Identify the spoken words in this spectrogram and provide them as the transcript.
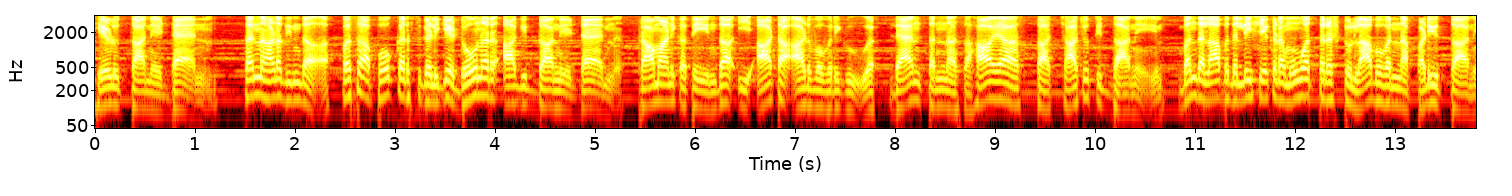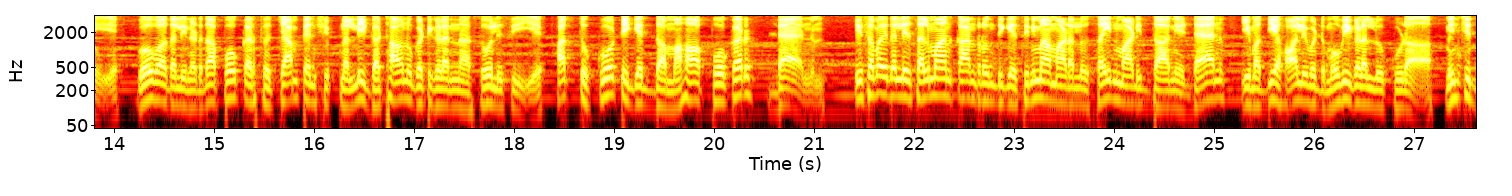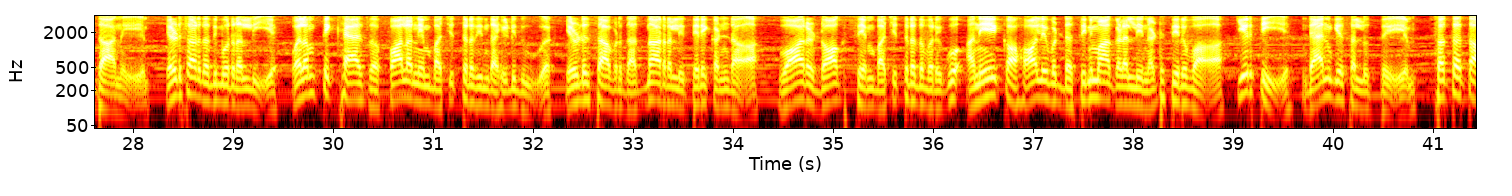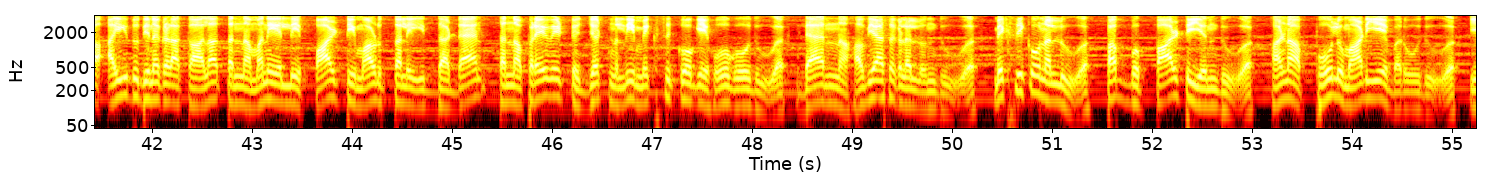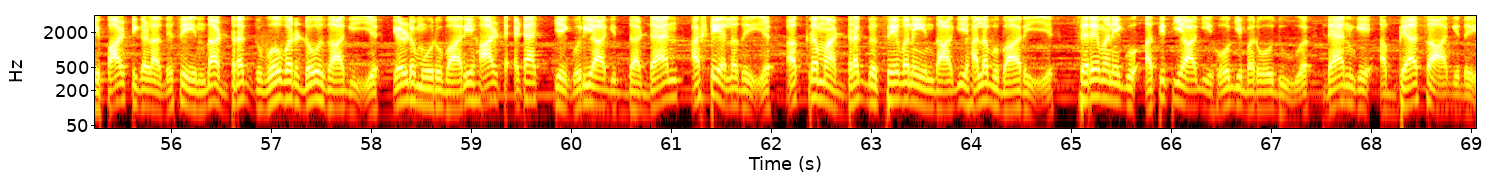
ಹೇಳುತ್ತಾನೆ ಡ್ಯಾನ್. ತನ್ನ ಹಣದಿಂದ ಹೊಸ ಪೋಕರ್ಸ್ ಗಳಿಗೆ ಡೋನರ್ ಆಗಿದ್ದಾನೆ ಡ್ಯಾನ್. ಪ್ರಾಮಾಣಿಕತೆಯಿಂದ ಈ ಆಟ ಆಡುವವರಿಗೂ ಡ್ಯಾನ್ ತನ್ನ ಸಹಾಯ ಹಸ್ತ ಚಾಚುತ್ತಿದ್ದಾನೆ. ಬಂದ ಲಾಭದಲ್ಲಿ ಶೇಕಡ ಮೂವತ್ತರಷ್ಟು ಲಾಭವನ್ನ ಪಡೆಯುತ್ತಾನೆ. ಗೋವಾದಲ್ಲಿ ನಡೆದ ಪೋಕರ್ಸ್ ಚಾಂಪಿಯನ್ಶಿಪ್ನಲ್ಲಿ ಘಟಾನುಘಟಿಗಳನ್ನ ಸೋಲಿಸಿ ಹತ್ತು ಕೋಟಿ ಗೆದ್ದ ಮಹಾ ಪೋಕರ್ ಡ್ಯಾನ್. ಈ ಸಮಯದಲ್ಲಿ ಸಲ್ಮಾನ್ ಖಾನ್ ರೊಂದಿಗೆ ಸಿನಿಮಾ ಮಾಡಲು ಸೈನ್ ಮಾಡಿದ್ದಾನೆ ಡ್ಯಾನ್. ಈ ಮಧ್ಯೆ ಹಾಲಿವುಡ್ ಮೂವಿಗಳಲ್ಲೂ ಕೂಡ ಮಿಂಚಿದ್ದಾನೆ. ಎರಡ್ ಸಾವಿರದ ಹದಿಮೂರರಲ್ಲಿ ಒಲಿಂಪಿಕ್ ಹ್ಯಾಸ್ ಫಾಲನ್ ಎಂಬ ಚಿತ್ರದಿಂದ ಹಿಡಿದು ಎರಡು ಸಾವಿರದ ಹದಿನಾರರಲ್ಲಿ ತೆರೆ ಕಂಡ ವಾರ್ ಡಾಗ್ಸ್ ಎಂಬ ಚಿತ್ರದವರೆಗೂ ಅನೇಕ ಹಾಲಿವುಡ್ ಸಿನಿಮಾಗಳಲ್ಲಿ ನಟಿಸಿರುವ ಕೀರ್ತಿ ಡ್ಯಾನ್ಗೆ ಸಲ್ಲುತ್ತೆ. ಸತತ ಐದು ದಿನಗಳ ಕಾಲ ತನ್ನ ಮನೆಯಲ್ಲಿ ಪಾರ್ಟಿ ಮಾಡುತ್ತಲೇ ಇದ್ದ ಡ್ಯಾನ್ ತನ್ನ ಪ್ರೈವೇಟ್ ಜೆಟ್ನಲ್ಲಿ ಮೆಕ್ಸಿಕೋಗೆ ಹೋಗೋದು ಡ್ಯಾನ್ನ ಹವ್ಯಾಸಗಳಲ್ಲೊಂದು. ಮೆಕ್ಸಿಕೋನಲ್ಲೂ ಪಬ್ ಪಾರ್ಟಿ ಎಂದು ಹಣ ಪೋಲು ಮಾಡಿಯೇ ಬರುವುದು. ಈ ಪಾರ್ಟಿಗಳ ದೆಸೆಯಿಂದ ಡ್ರಗ್ ಓವರ್ ಡೋಸ್ ಆಗಿ ಎರಡು ಮೂರು ಬಾರಿ ಹಾರ್ಟ್ ಅಟ್ಯಾಕ್ಗೆ ಗುರಿಯಾಗಿದ್ದ ಡ್ಯಾನ್, ಅಷ್ಟೇ ಅಲ್ಲದೆ ಅಕ್ರಮ ಡ್ರಗ್ ಸೇವನೆಯಿಂದಾಗಿ ಹಲವು ಬಾರಿ ಸೆರೆಮನೆಗೂ ಅತಿಥಿಯಾಗಿ ಹೋಗಿ ಬರುವುದು ಡ್ಯಾನ್ಗೆ ಅಭ್ಯಾಸ ಆಗಿದೆ.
